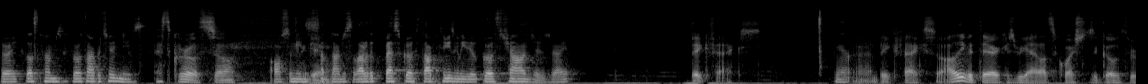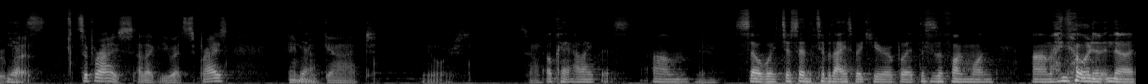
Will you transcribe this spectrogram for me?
right? Growth comes with growth opportunities. That's growth. So Also means Again. sometimes a lot of the best growth opportunities will be the growth challenges, right? big facts. Yeah. Uh, big facts. So I'll leave it there because we got lots of questions to go through. Yes. But surprise. I like you had surprise, and Yeah. we got yours. So Okay, I like this. Um, yeah. so we're just at the tip of the iceberg here, but this is a fun one. Um, I know in, in the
